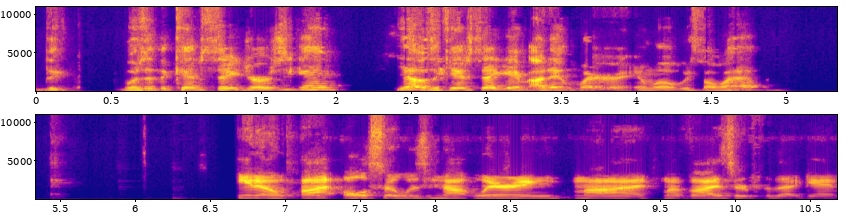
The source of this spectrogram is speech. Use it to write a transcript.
the was it the Kent State jersey game? Yeah, it was the Kent State game. I didn't wear it, and well, we saw what happened. You know, I also was not wearing my my visor for that game.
